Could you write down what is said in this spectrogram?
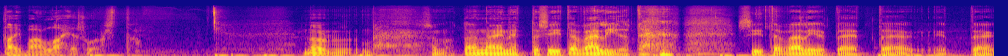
taivaan lahja suorastaan? No sanotaan näin, että siitä väliltä, siitä väliltä että, että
